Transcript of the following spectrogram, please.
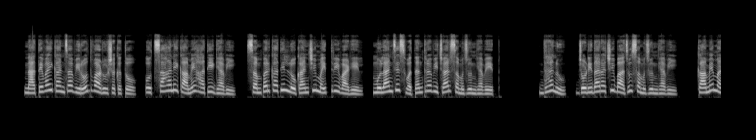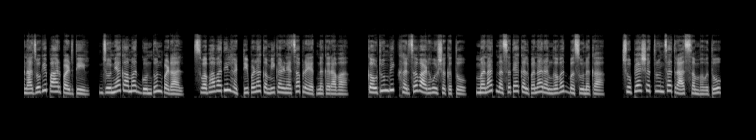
नातेवाईकांचा विरोध वाढू शकतो. उत्साहाने कामे हाती घ्यावी. संपर्कातील लोकांची मैत्री वाढेल. मुलांचे स्वतंत्र विचार समजून घ्यावेत. धनु जोडीदाराची बाजू समजून घ्यावी. कामे मनाजोगे पार पडतील. जुन्या कामात गुंतून पडाल. स्वभावातील हट्टीपणा कमी करण्याचा प्रयत्न करावा. कौटुंबिक खर्च वाढवू शकतो. मनात नसत्या कल्पना रंगवत बसू नका. छुप्या शत्रूंचा त्रास संभवतो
